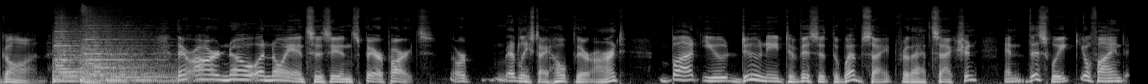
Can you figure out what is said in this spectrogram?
gone. There are no annoyances in spare parts, or at least I hope there aren't. But you do need to visit the website for that section, and this week you'll find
